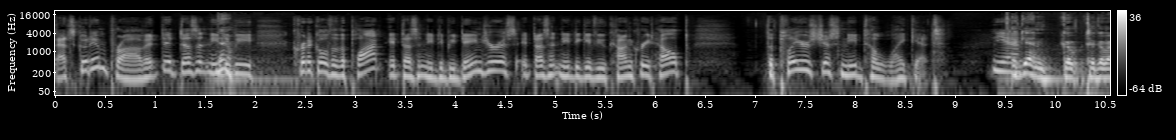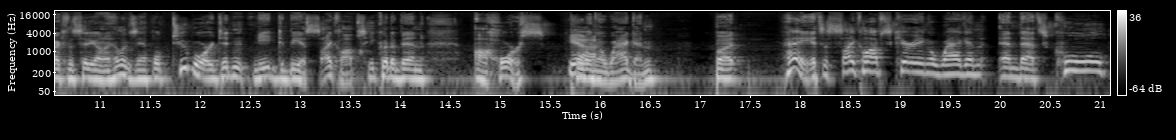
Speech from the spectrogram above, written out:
That's good improv. It it doesn't need Yeah. to be critical to the plot. It doesn't need to be dangerous. It doesn't need to give you concrete help. The players just need to like it. Yeah. Again, go to go back to the city on a hill example. Tubor didn't need to be a cyclops. He could have been a horse Yeah. pulling a wagon. But hey, it's a cyclops carrying a wagon, and that's cool.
